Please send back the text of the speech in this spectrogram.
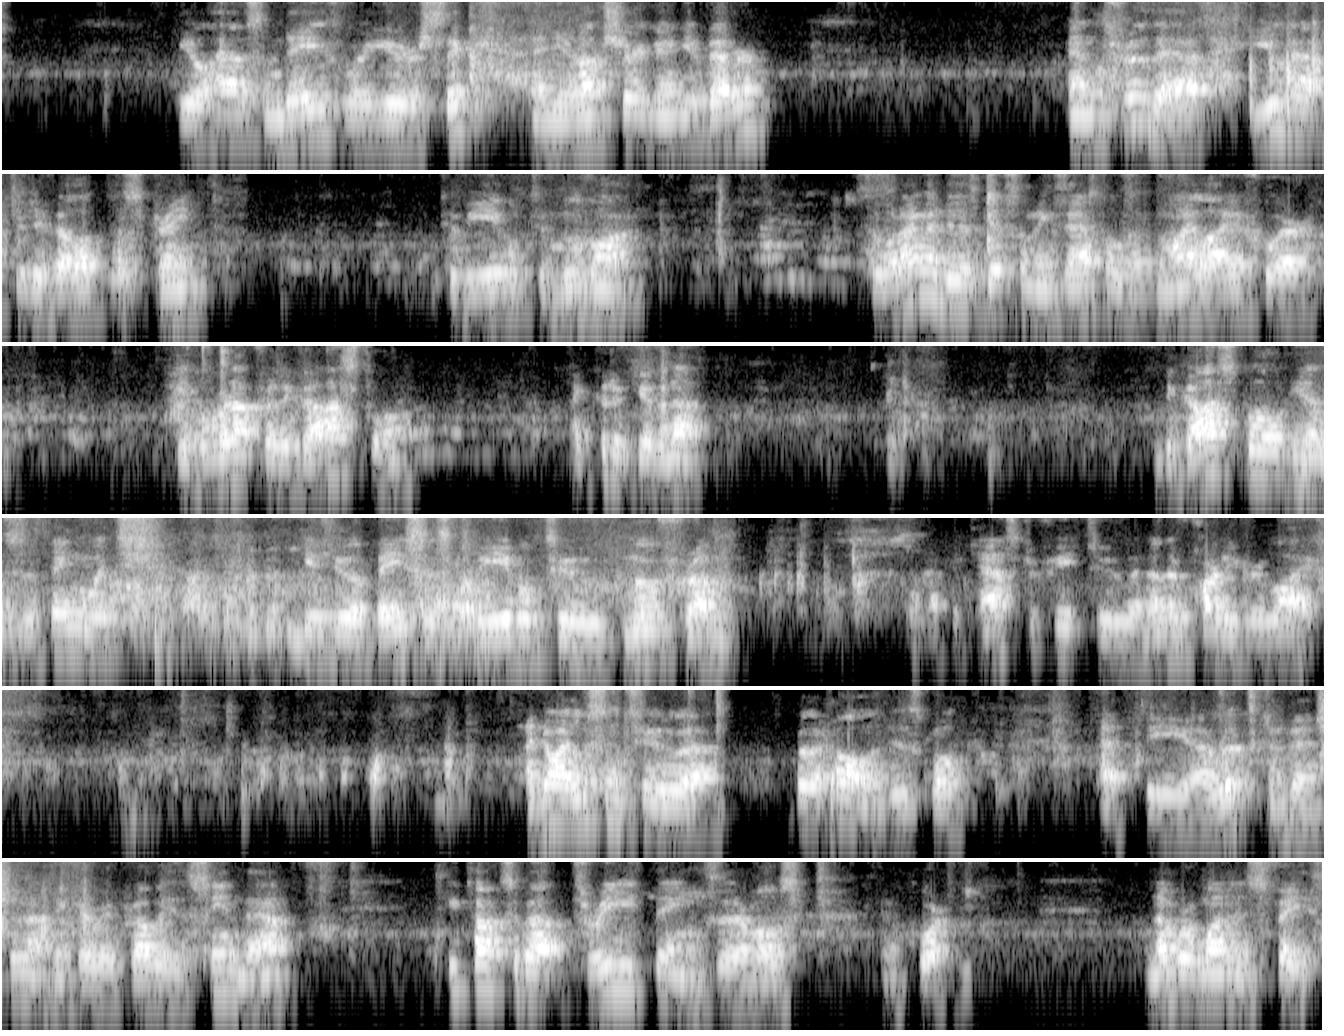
you'll have some days where you're sick and you're not sure you're going to get better. And through that, you have to develop the strength to be able to move on. So, what I'm going to do is give some examples in my life where, if it were not for the gospel, I could have given up. The gospel is the thing which gives you a basis to be able to move from a catastrophe to another part of your life. I know I listened to uh, Brother Holland, who spoke at the uh, Roots Convention. I think everybody probably has seen that. He talks about three things that are most important. Number one is faith.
